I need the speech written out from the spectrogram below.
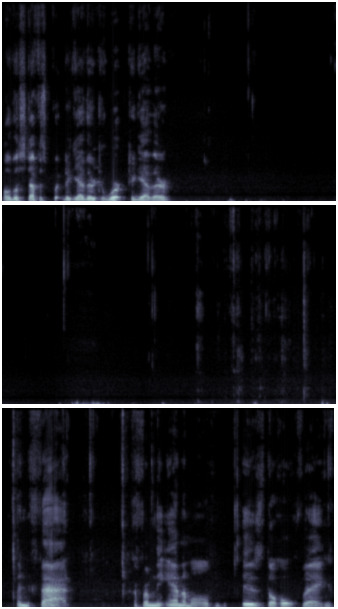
all the stuff is put together to work together. And fat from the animal is the whole thing.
